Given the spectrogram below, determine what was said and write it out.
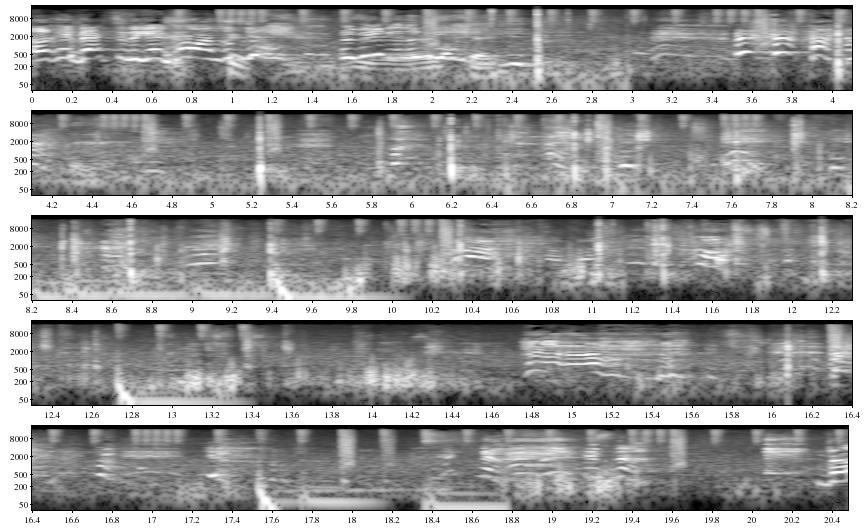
Okay, back to the game. Come on, let's get it. Let's get it. Let's get it. No. Bro,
